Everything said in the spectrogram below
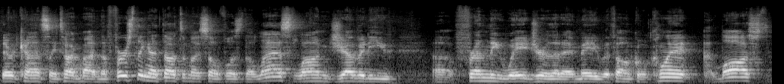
They're constantly talking about. it. And the first thing I thought to myself was the last longevity uh, friendly wager that I made with Uncle Clint. I lost.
